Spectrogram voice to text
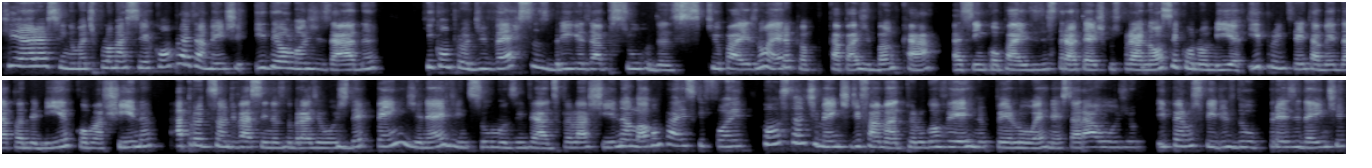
Que era assim uma diplomacia completamente ideologizada que comprou diversas brigas absurdas que o país não era capaz de bancar assim com países estratégicos para a nossa economia e para o enfrentamento da pandemia, como a China. A produção de vacinas no Brasil hoje depende né, de insumos enviados pela China, logo um país que foi constantemente difamado pelo governo, pelo Ernesto Araújo e pelos filhos do presidente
